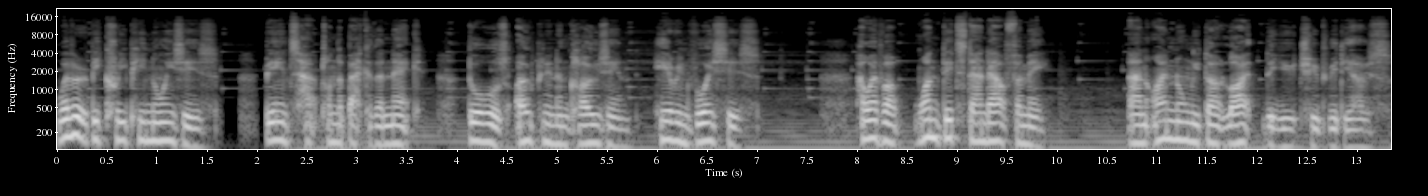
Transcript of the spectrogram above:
Whether it be creepy noises, being tapped on the back of the neck, doors opening and closing, hearing voices. However, one did stand out for me, and I normally don't like the YouTube videos.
